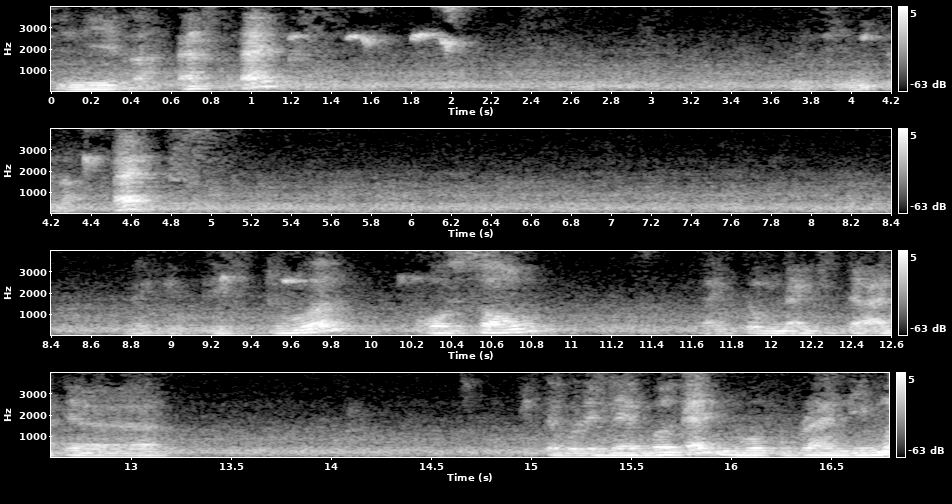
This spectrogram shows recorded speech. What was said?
sini adalah fx di sini adalah x negatif 2 kosong dan kemudian kita ada kita boleh labelkan 2.5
